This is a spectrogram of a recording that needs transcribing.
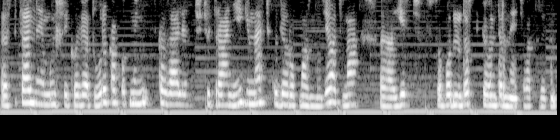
Э, специальные мыши и клавиатуры, как вот мы сказали чуть-чуть ранее. И гимнастику для рук можно делать. Она есть в свободном доступе в интернете, в открытом.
